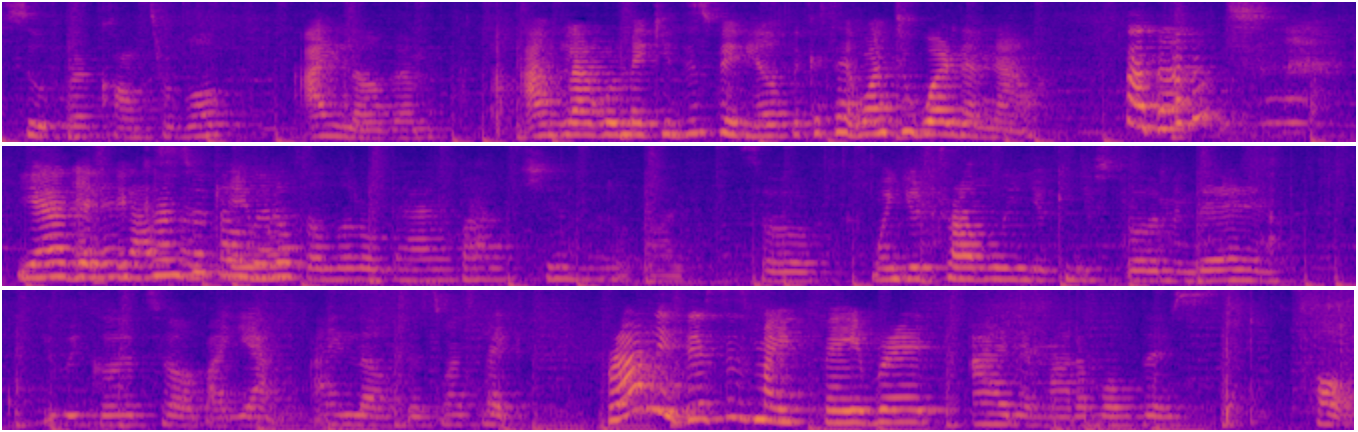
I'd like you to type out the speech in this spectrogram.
super comfortable. I love them. I'm glad we're making this video because I want to wear them now. yeah, they, it, comes with a little with a little bag. a little bag. So when you're traveling, you can just throw them in there and you'll be good. So, but yeah, I love this one's like probably this is my favorite item out of all this haul.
